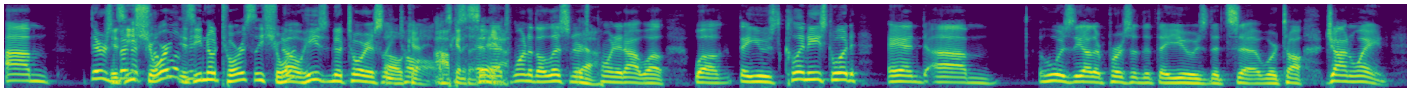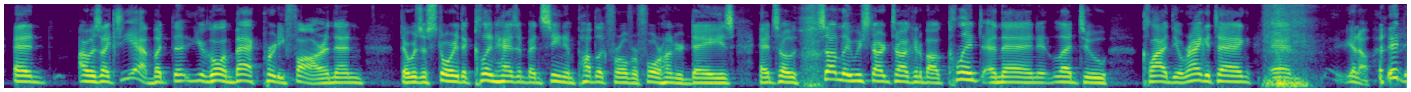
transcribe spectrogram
Um, there's Is he short? Is he notoriously short? No, he's notoriously Oh, okay. tall. I was gonna say And that's yeah. one of the listeners Yeah. pointed out. Well, well, they used Clint Eastwood and um, who was the other person that they used that's uh, were tall? John Wayne. And I was like, yeah, but the, you're going back pretty far. And then there was a story that Clint hasn't been seen in public for over 400 days, and so suddenly we started talking about Clint, and then it led to Clyde the orangutan, and you know, it,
